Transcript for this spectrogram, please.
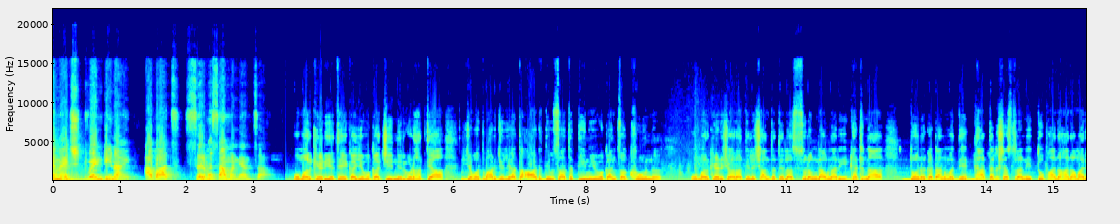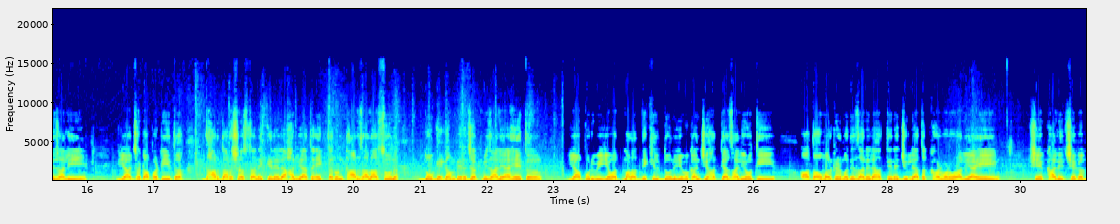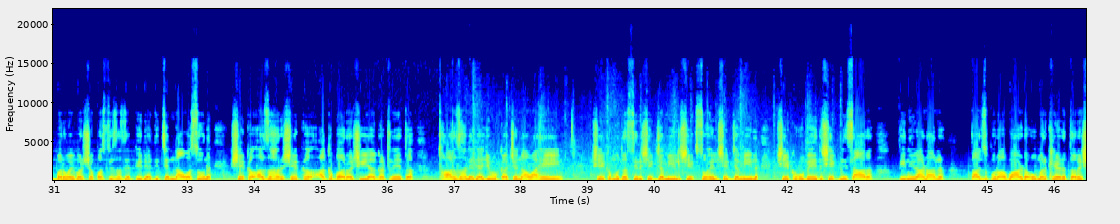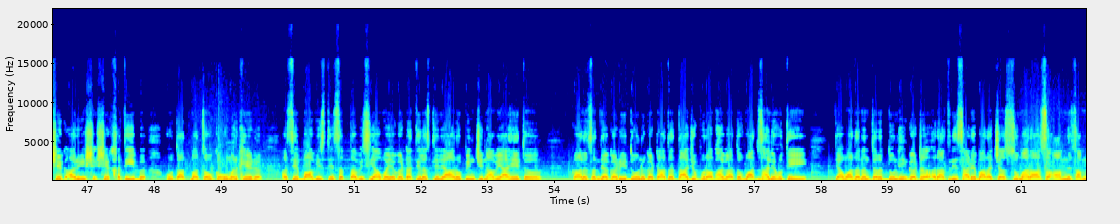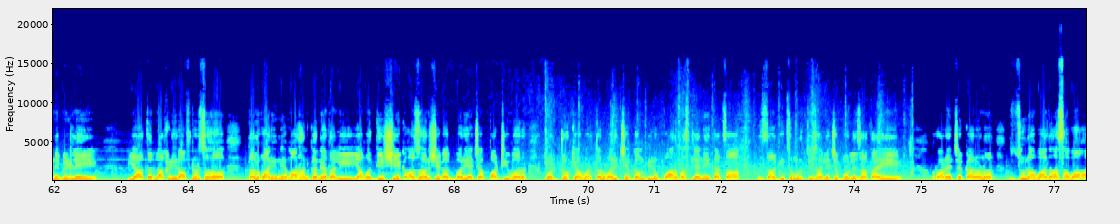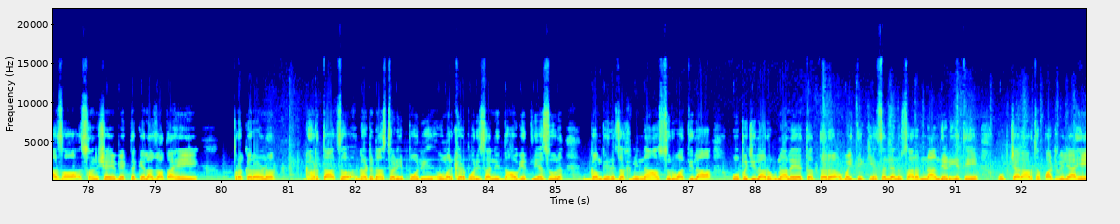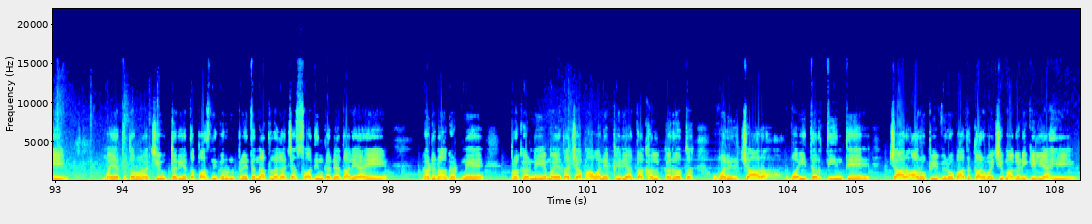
M H twenty nine आवाज सर्वसामान्यांचा. उमरखेड येथे एका युवकाची निर्गुण हत्या. यवतमाळ जिल्ह्यात आठ दिवसात तीन युवकांचा खून. उमरखेड शहरातील शांततेला सुरंग लावणारी घटना दोन गटांमध्ये घातक शस्त्रांनी तुफान हाणामारी झाली. या झटापटीत धारदार शस्त्राने केलेल्या हल्ल्यात एक तरुण ठार झाला असून दोघे गंभीर जखमी झाले आहेत. यापूर्वी यवतमाळात देखील दोन युवकांची हत्या झाली होती. आता उमरखेडमध्ये झालेल्या हत्येने जिल्ह्यात खळबळ उडाली आहे. शेख खालिद शेख अकबर वय वर्ष पस्तीस असे फिर्यादीचे नाव असून शेख अझहर शेख अकबर अशी या घटनेत ठार झालेल्या युवकाचे नाव आहे. शेख मुदस्सीर शेख जमील शेख सोहेल शेख जमील शेख उबेद शेख निसार तिन्ही राहणार ताजपुरा वार्ड उमरखेड. तर शेख अरिश शेख खतीब हुतात्मा चौक उमरखेड असे बावीस ते सत्तावीस या वयोगटातील असलेल्या आरोपींची नावे आहेत. काल संध्याकाळी दोन गटात ताजपुरा भागात वाद झाले होते. त्या वादानंतर दोन्ही गट रात्री साडेबाराच्या सुमारास आमने सामने भिडले. यात लाकडी राफ्टरसह तलवारीने मारहाण करण्यात आली. यामध्ये शेख अझहर शेख अकबर याच्या पाठीवर व डोक्यावर तलवारीचे गंभीर वार बसल्याने त्याचा जागीच मृत्यू झाल्याचे बोलले जात आहे. राड्याचे कारण जुना वाद असावा असा संशय व्यक्त केला जात आहे. प्रकरण घडताच घटनास्थळी पोलीस उमरखेड पोलिसांनी धाव घेतली असून गंभीर जखमींना सुरुवातीला उपजिल्हा रुग्णालयात तर वैद्यकीय सल्ल्यानुसार नांदेड येथे उपचारार्थ पाठविले आहे. मयत तरुणाची उत्तरीय तपासणी करून प्रेत नातलगाच्या स्वाधीन करण्यात आले आहे. घटना घटने प्रकरणी मयताच्या भावाने फिर्याद दाखल करत वरील चार व इतर तीन ते चार आरोपी विरोधात कारवाईची मागणी केली आहे.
